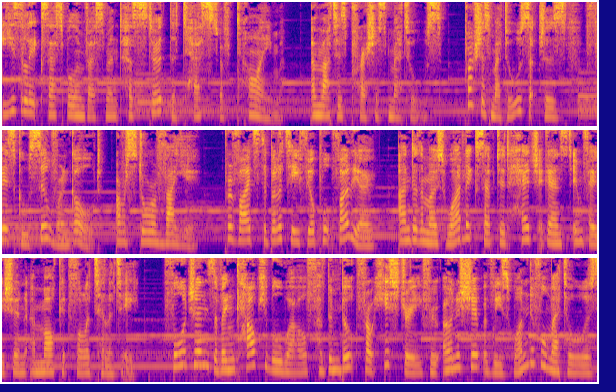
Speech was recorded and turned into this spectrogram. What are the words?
easily accessible investment has stood the test of time, and that is precious metals. Precious metals such as physical silver and gold are a store of value, provide stability for your portfolio, and are the most widely accepted hedge against inflation and market volatility. Fortunes of incalculable wealth have been built throughout history through ownership of these wonderful metals,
